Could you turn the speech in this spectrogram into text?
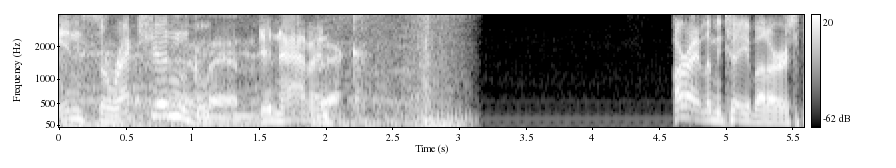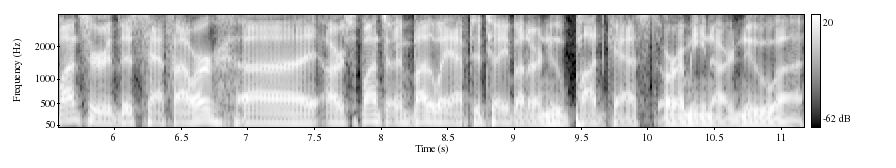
Insurrection? Glenn Didn't happen. Beck. All right, let me tell you about our sponsor this half hour. Uh, our sponsor, and by the way, I have to tell you about our new podcast, or I mean, our new uh,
